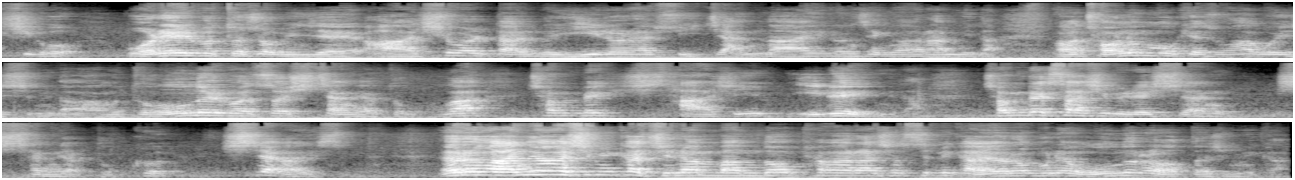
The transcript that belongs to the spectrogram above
쉬고 월요일부터 좀 이제 아 10월 달도 일을 할 수 있지 않나 이런 생각을 합니다. 어, 저는 뭐 계속 하고 있습니다. 아무튼 오늘 벌써 시장작 토크가 1141회입니다. 1141회 시장 시장작 토크 시작하겠습니다. 여러분 안녕하십니까? 지난밤도 평안하셨습니까? 여러분의 오늘은 어떠십니까?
